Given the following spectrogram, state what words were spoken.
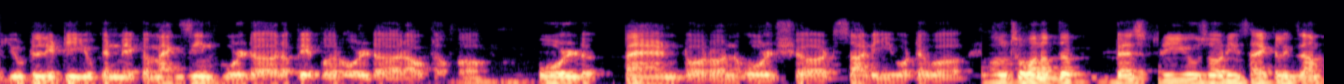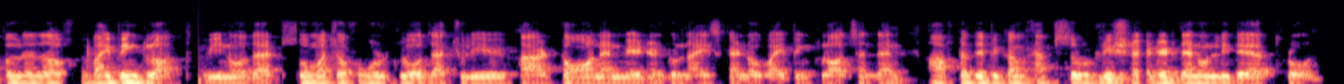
utility. You can make a magazine holder, a paper holder out of a old pant or an old shirt, sari, whatever. Also, one of the best reuse or recycle examples is of wiping cloth. We know that so much of old clothes actually are torn and made into nice kind of wiping cloths. And then after they become absolutely shredded, then only they are thrown.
